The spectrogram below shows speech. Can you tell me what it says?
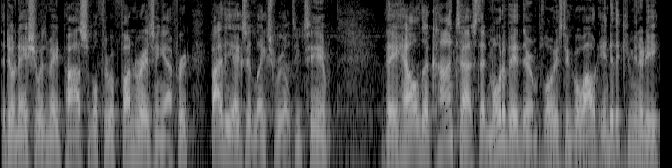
The donation was made possible through a fundraising effort by the Exit Lakes Realty team. They held a contest that motivated their employees to go out into the community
